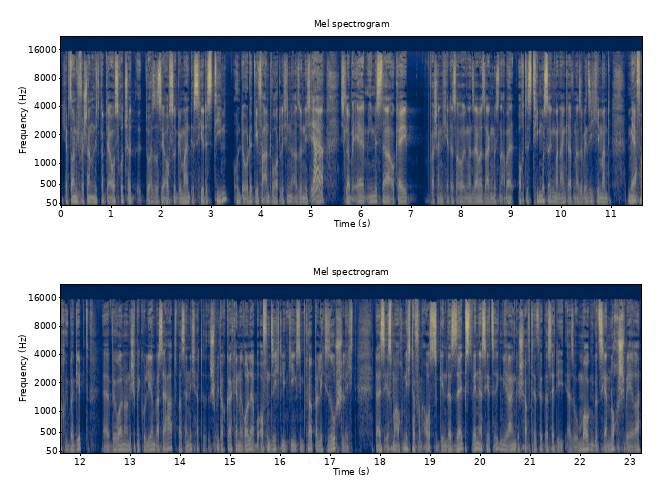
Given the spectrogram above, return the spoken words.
Ich habe es auch nicht verstanden. Und ich glaube, der Ausrutscher, du hast es ja auch so gemeint, ist hier das Team und, oder die Verantwortlichen, also nicht Ja. er. Ich glaube, er, ihm ist da, okay, wahrscheinlich hätte er es auch irgendwann selber sagen müssen, aber auch das Team muss irgendwann eingreifen. Also wenn sich jemand mehrfach übergibt, äh, wir wollen auch nicht spekulieren, was er hat, was er nicht hat. Das spielt auch gar keine Rolle, aber offensichtlich ging es ihm körperlich so schlecht, da ist erstmal auch nicht davon auszugehen, dass selbst wenn er es jetzt irgendwie reingeschafft hätte, dass er die, also morgen wird es ja noch schwerer,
